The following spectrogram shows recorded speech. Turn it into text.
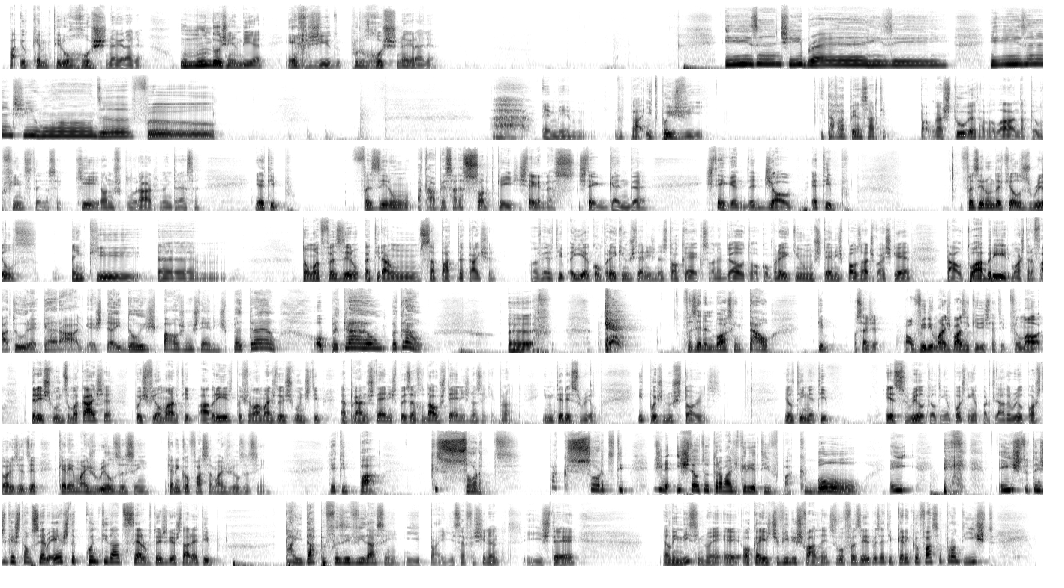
Pá, eu quero meter o roxo na grelha. O mundo hoje em dia é regido por roxo na grelha. Isn't she brazy? Isn't she wonderful? Ah, é mesmo. Pá, e depois vi e estava a pensar, tipo, pá, um gajo tuga, estava lá a andar pelo Finstein, não sei o quê, ou no explorar, não interessa. E é tipo, fazer um. Pá, estava a pensar a sorte que é isto. Isto é ganda. Isto é ganda. Isto é ganda job. É tipo. Fazer um daqueles reels em que. Uh, estão a fazer. a tirar um sapato da caixa. A ver, tipo, aí eu comprei aqui uns ténis na StockX ou na Goat, ou comprei aqui uns ténis pausados quaisquer, tal, estou a abrir, mostra a fatura, caralho, gastei dois paus nos ténis, patrão, oh patrão, patrão, uh, fazer unboxing, tal. Tipo, ou seja, pá, o vídeo mais básico que existe é tipo filmar 3 segundos uma caixa, depois filmar tipo a abrir, depois filmar mais 2 segundos tipo a pegar nos ténis, depois a rodar os ténis, não sei o quê, pronto. E meter esse reel. E depois nos stories, ele tinha tipo esse reel que ele tinha posto, tinha partilhado o reel para os stories e dizer: Querem mais reels assim? Querem que eu faça mais reels assim? E é tipo, pá, que sorte! Pá, que sorte! Tipo, imagina, isto é o teu trabalho criativo, pá, que bom! É, é, é isto que tens de gastar o cérebro, é esta quantidade de cérebro que tens de gastar, é tipo, pá, e dá para fazer vida assim. E pá, isso é fascinante. E isto é. É lindíssimo, não é? É, ok, estes vídeos fazem-se, vou fazer, depois é tipo, querem que eu faça, pronto, e isto,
